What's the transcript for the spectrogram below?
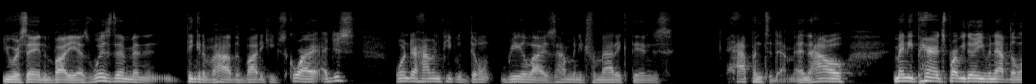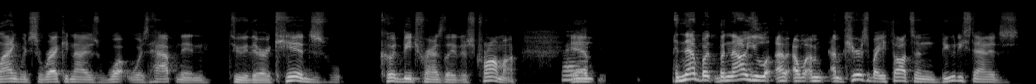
you were saying the body has wisdom, and thinking of how the body keeps score. I, I just wonder how many people don't realize how many traumatic things happen to them, and how many parents probably don't even have the language to recognize what was happening to their kids could be translated as trauma. Right. And and that, but but now you, I, I'm I'm curious about your thoughts on beauty standards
